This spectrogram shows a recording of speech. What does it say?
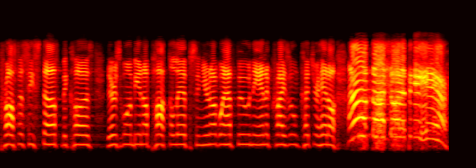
prophecy stuff because there's going to be an apocalypse and you're not going to have food and the Antichrist is going to cut your head off. I'm not going to be here.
